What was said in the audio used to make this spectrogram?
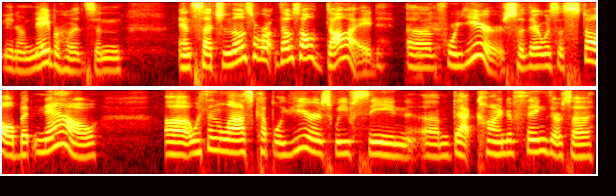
you know neighborhoods and and such, and those were those all died uh, okay. for years. So there was a stall. But now, uh, within the last couple of years, we've seen um, that kind of thing. There's a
